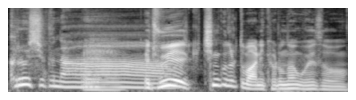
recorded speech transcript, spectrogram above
그러시구나. 예. 주위에 친구들도 많이 결혼하고 해서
